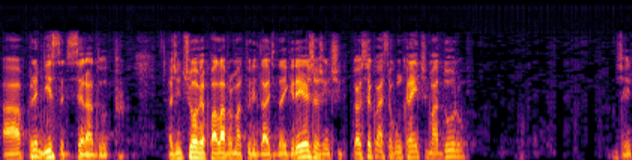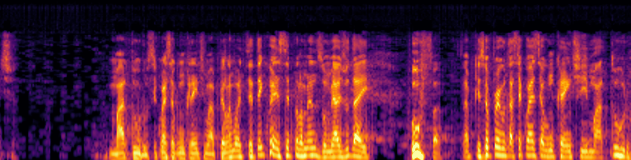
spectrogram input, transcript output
a premissa de ser adulto. A gente ouve a palavra maturidade na igreja. A gente, você conhece algum crente maduro? Gente, maduro. Você conhece algum crente maduro? Pelo amor de Deus, você tem que conhecer pelo menos um. Me ajuda aí. Ufa! É porque se eu perguntar, você conhece algum crente imaturo?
